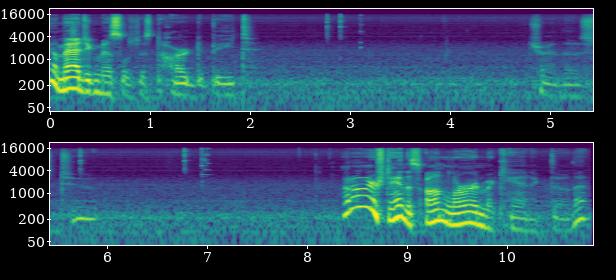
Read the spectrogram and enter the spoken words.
You know, magic missile's just hard to beat. Try those two. I don't understand this unlearn mechanic, though. That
